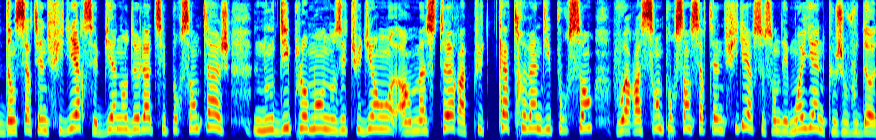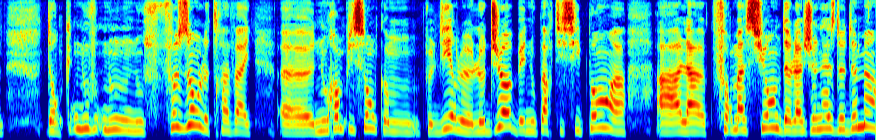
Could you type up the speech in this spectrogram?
dans certaines filières, c'est bien au-delà de ces pourcentages. Nous diplômons nos étudiants en master à plus de 90%, voire à 100% certaines filières. Ce sont des moyennes que je vous donne. Donc nous, nous, nous faisons le travail. nous remplissons, comme on peut le dire, le, job et nous participons à, la formation de la jeunesse de demain.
